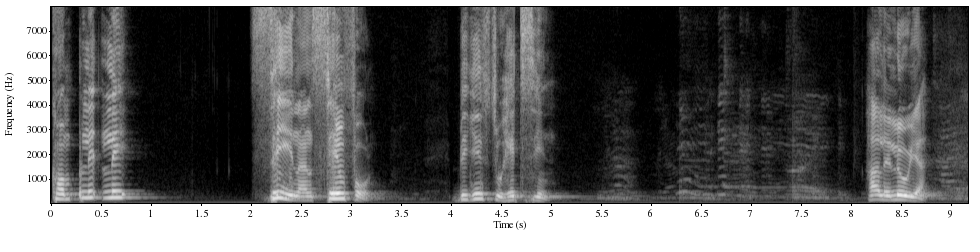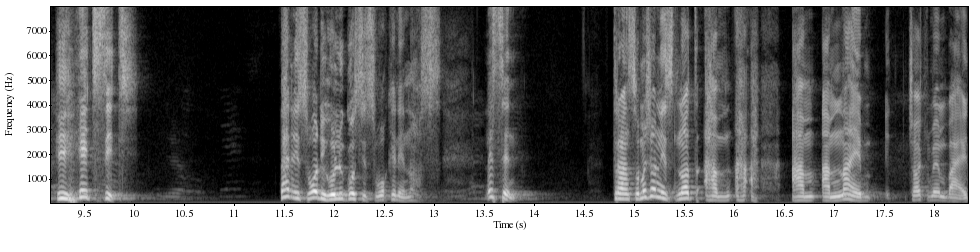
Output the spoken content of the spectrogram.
completely sin and sinful begins to hate sin. Hallelujah. He hates it. That is what the Holy Ghost is working in us. Listen, transformation is not, I'm, I'm, I'm not a church member, I,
